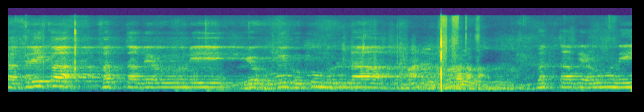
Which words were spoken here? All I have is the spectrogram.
का तरीका। फत्तबिऊनी युहब्बुकुमुल्लाह फत्तबिऊनी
